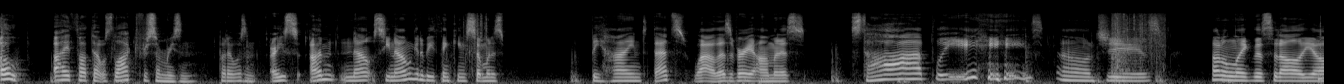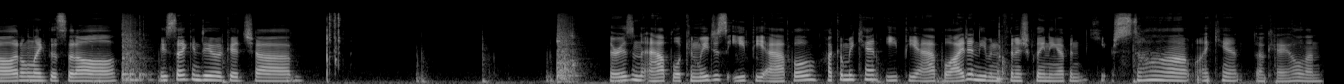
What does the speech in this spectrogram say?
Oh, I thought that was locked for some reason, but I wasn't. Are you? I'm now. See, now I'm gonna be thinking someone is behind. That's wow. That's a very ominous. Stop, please. Oh, jeez. I don't like this at all, y'all. I don't like this at all. At least I can do a good job. There is an apple. Can we just eat the apple? How come we can't eat the apple? I didn't even finish cleaning up in here. Stop. I can't. Okay, hold on.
